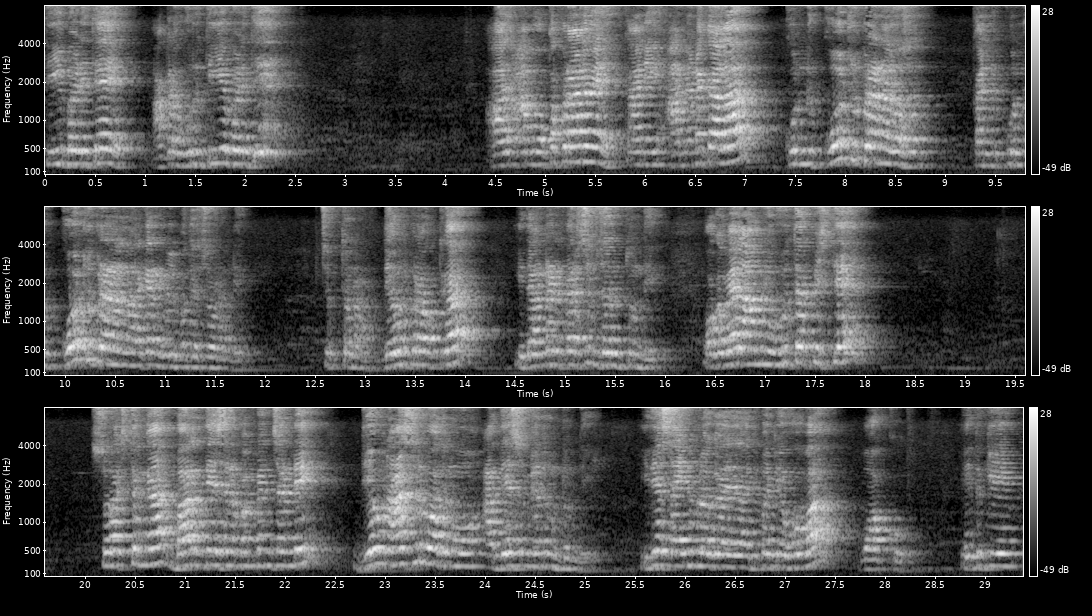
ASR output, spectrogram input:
తీయబడితే అక్కడ ఉరి తీయబడితే ఆమె ఒక ప్రాణమే కానీ ఆ వెనకాల కొన్ని కోట్ల ప్రాణాలు కానీ కొన్ని కోట్ల ప్రాణాలు నరకానికి వెళ్ళిపోతాయి చూడండి. చెప్తున్నాను. దేవుని ప్రవక్తగా ఇది హండ్రెడ్ పర్సెంట్ జరుగుతుంది. ఒకవేళ ఆమెను ఉరి తప్పిస్తే సురక్షితంగా భారతదేశాన్ని పంపించండి. దేవుని ఆశీర్వాదము ఆ దేశం మీద ఉంటుంది. ఇదే సైన్యంలో అధిపతి హోవా వాక్కు. ఎందుకు?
